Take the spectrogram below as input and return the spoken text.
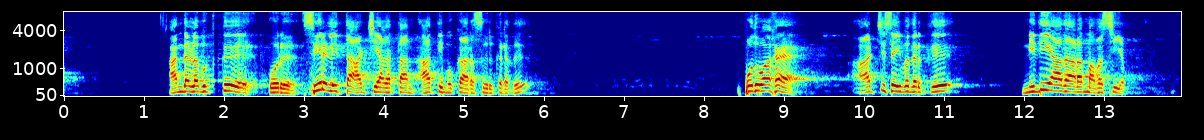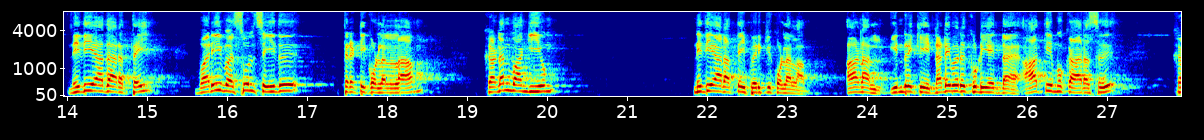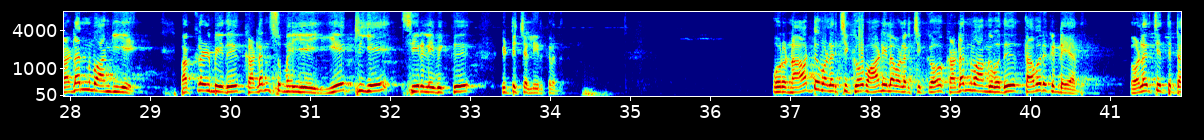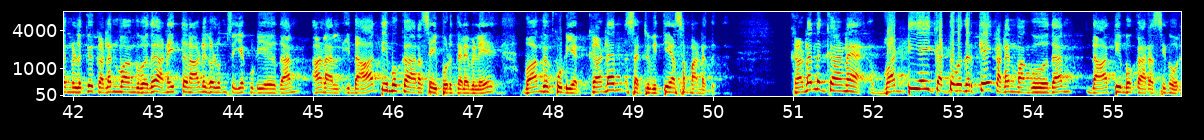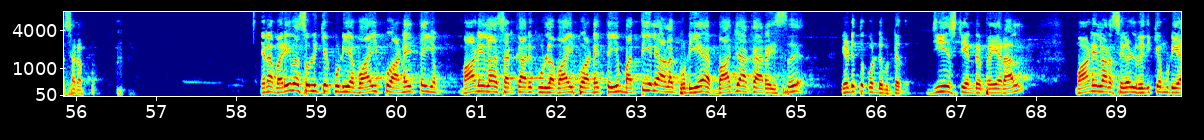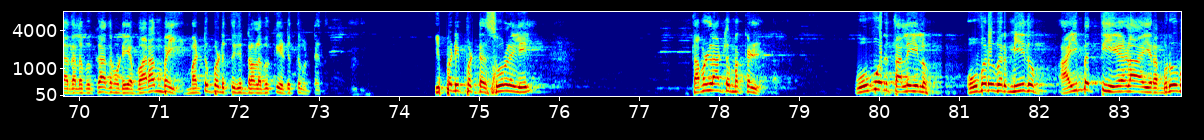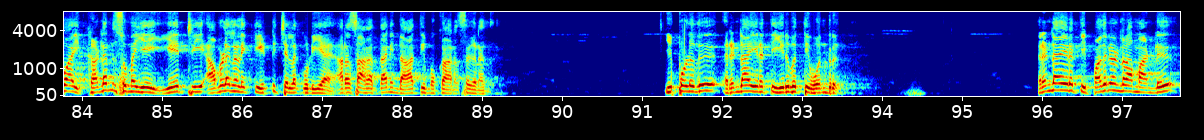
அந்த அளவுக்கு ஒரு சீரழித்த ஆட்சியாகத்தான் அதிமுக அரசு இருக்கிறது. பொதுவாக ஆட்சி செய்வதற்கு நிதி ஆதாரம் அவசியம். நிதி ஆதாரத்தை வரி வசூல் செய்து திரட்டி கொள்ளலாம். கடன் வாங்கியும் நிதியாரத்தை பெருக்கிக் கொள்ளலாம். ஆனால் இன்றைக்கு நடைபெறக்கூடிய இந்த அதிமுக அரசு கடன் வாங்கியே மக்கள் மீது கடன் சுமையை ஏற்றியே சீரழிவுக்கு இட்டு செல்லியிருக்கிறது. ஒரு நாட்டு வளர்ச்சிக்கோ மாநில வளர்ச்சிக்கோ கடன் வாங்குவது தவறு கிடையாது. வளர்ச்சி திட்டங்களுக்கு கடன் வாங்குவது அனைத்து நாடுகளும் செய்யக்கூடியதுதான். ஆனால் இந்த அதிமுக அரசை பொறுத்தளவிலே வாங்கக்கூடிய கடன் சற்று வித்தியாசமானது. கடனுக்கான வட்டியை கட்டுவதற்கே கடன் வாங்குவதுதான் இந்த அதிமுக அரசின் ஒரு சிறப்பு. என வரி வசூலிக்கக்கூடிய வாய்ப்பு அனைத்தையும் மாநில சர்க்காருக்கு உள்ள வாய்ப்பு அனைத்தையும் மத்தியிலே ஆளக்கூடிய பாஜக அரசு எடுத்துக்கொண்டு விட்டது. ஜிஎஸ்டி என்ற பெயரால் மாநில அரசுகள் விதிக்க முடியாத அளவுக்கு அதனுடைய வரம்பை மட்டுப்படுத்துகின்ற அளவுக்கு எடுத்து விட்டது. இப்படிப்பட்ட சூழலில் தமிழ்நாட்டு மக்கள் ஒவ்வொரு தலையிலும் ஒவ்வொருவர் மீதும் ஐம்பத்தி ஏழாயிரம் ரூபாய் கடன் சுமையை ஏற்றி அவல நிலைக்கு இட்டுச் செல்லக்கூடிய அரசாகத்தான் இந்த அதிமுக அரசுகிறது இப்பொழுது இரண்டாயிரத்தி இருபத்தி ஒன்று. இரண்டாயிரத்தி பதினொன்றாம் ஆண்டு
